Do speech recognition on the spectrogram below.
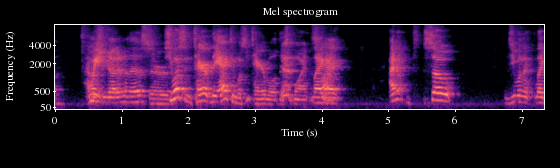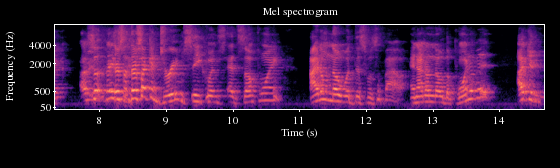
Um, I mean, she got into this or She wasn't terrible. The acting wasn't terrible at this Yeah, point. Like fine. I, I don't. So Do you want to like? I mean, so there's there's like a dream sequence at some point. I don't know what this was about, and I don't know the point of it. I can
